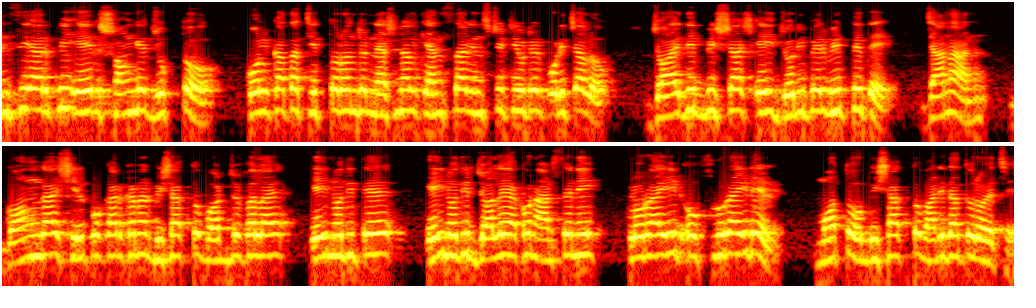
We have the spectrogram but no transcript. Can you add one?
এনসিআরপি এর সঙ্গে যুক্ত কলকাতা চিত্তরঞ্জন ন্যাশনাল ক্যান্সার ইনস্টিটিউটের পরিচালক জয়দীপ বিশ্বাস এই জরিপের ভিত্তিতে জানান, গঙ্গায় শিল্প কারখানার বিষাক্ত বর্জ্য ফেলায় এই নদীতে, এই নদীর জলে এখন আর্সেনিক, ক্লোরাইড ও ফ্লুরাইডের মতো বিষাক্ত ভারী ধাতু রয়েছে।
